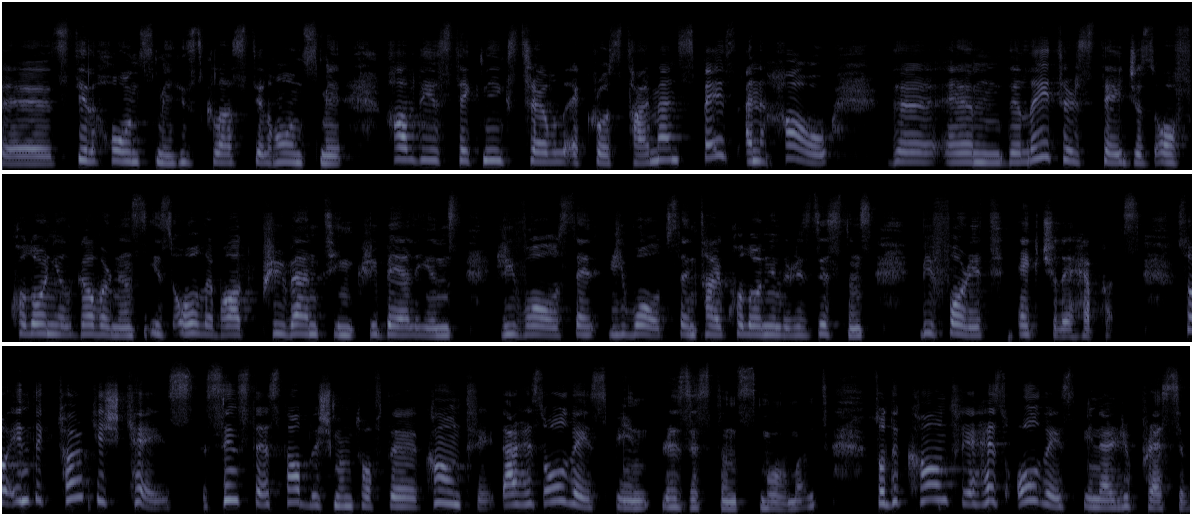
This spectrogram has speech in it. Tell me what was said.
uh, still haunts me, his class still haunts me, how these techniques travel across time and space and how the, um, the later stages of colonial governance is all about preventing rebellions, revolts, and revolts, anti-colonial resistance before it actually happens. So in the Turkish case, since the establishment of the country, there has always been resistance movement. So the country has always been a repressive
